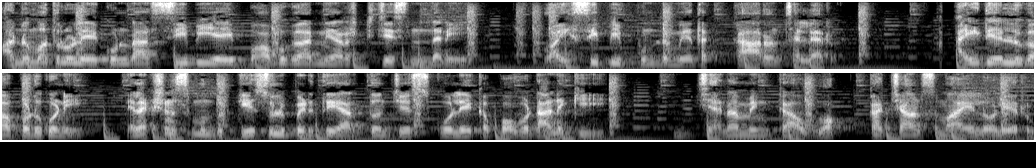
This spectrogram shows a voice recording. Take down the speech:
అనుమతులు లేకుండా సిబిఐ బాబుగారిని అరెస్ట్ చేసిందని వైసీపీ పుండు మీద కారం చల్లారు. ఐదేళ్ళుగా పడుకొని ఎలక్షన్స్ ముందు కేసులు పెడితే అర్థం చేసుకోలేకపోవడానికి జనం ఇంకా ఒక్క ఛాన్స్ మాయలో లేరు.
